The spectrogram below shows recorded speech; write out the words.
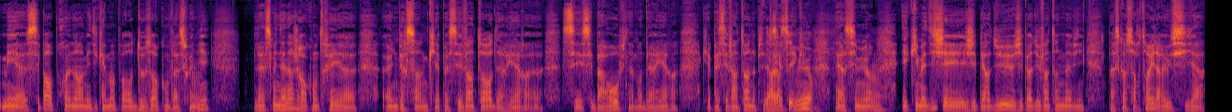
mais euh, c'est pas en prenant un médicament pendant deux ans qu'on va soigner. Mmh. La semaine dernière, j'ai rencontré euh, une personne qui a passé 20 ans derrière euh, ces, barreaux, finalement, derrière, qui a passé 20 ans en hôpital derrière ces murs. Derrière ces murs. Ouais. Et qui m'a dit, j'ai perdu, j'ai perdu 20 ans de ma vie. Parce qu'en sortant, il a réussi à,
